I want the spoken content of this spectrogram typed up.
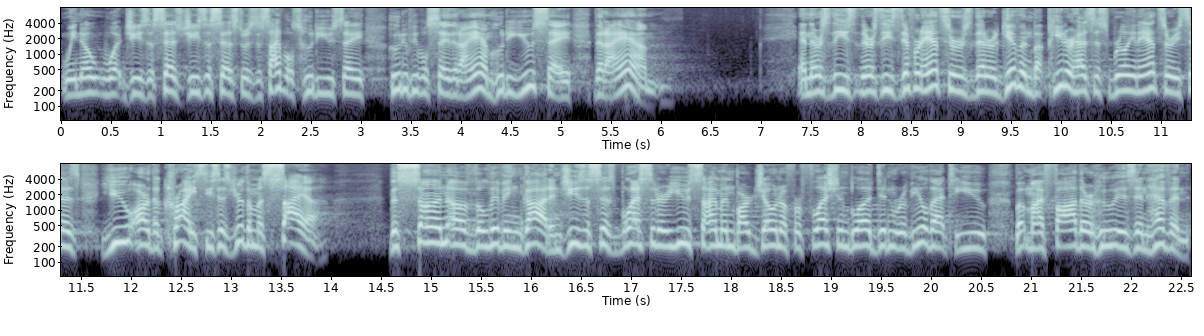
we know what Jesus says. Jesus says to his disciples, Who do you say, who do people say that I am? Who do you say that I am? And there's these, there's these different answers that are given, but Peter has this brilliant answer. He says, You are the Christ. He says, You're the Messiah, the Son of the living God. And Jesus says, Blessed are you, Simon Barjona, for flesh and blood didn't reveal that to you, but my Father who is in heaven.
